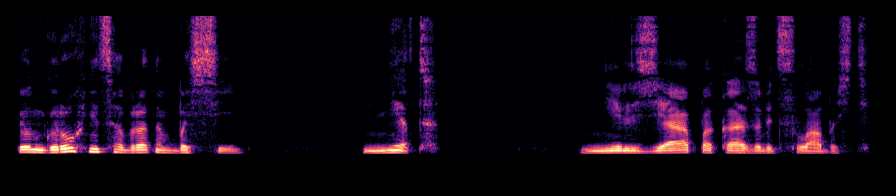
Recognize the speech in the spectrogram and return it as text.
и он грохнется обратно в бассейн. Нет, нельзя показывать слабость.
